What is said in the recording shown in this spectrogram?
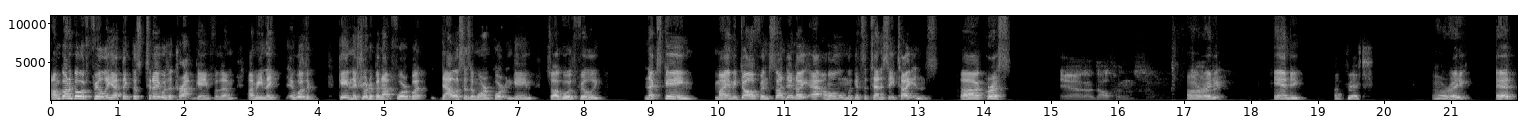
I'm going to go with Philly. I think this today was a trap game for them. I mean, they it was a game they should have been up for, but Dallas is a more important game, so I'll go with Philly. Next game, Miami Dolphins Sunday night at home against the Tennessee Titans. Uh, Chris. Yeah, Dolphins. All righty. Andy. A fish. All righty. Ed.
